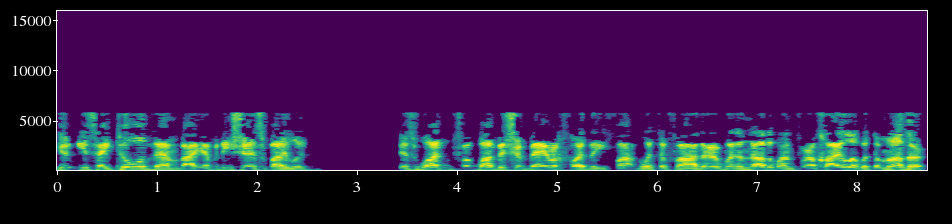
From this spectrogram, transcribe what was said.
You, you say two of them by Ebenisha Ismailin. Is one for one mishaber for the with the father, and another one for a chayla with the mother.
